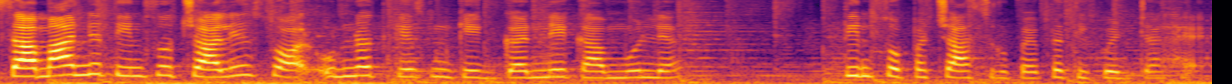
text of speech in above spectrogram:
सामान्य 340 और उन्नत किस्म के गन्ने का मूल्य 350 रुपए प्रति क्विंटल है।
